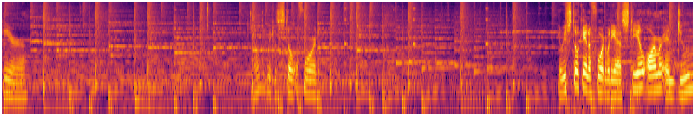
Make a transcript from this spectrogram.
here. I don't think we can still afford... Yeah, we still can't afford what he has. Steel, armor, and doom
